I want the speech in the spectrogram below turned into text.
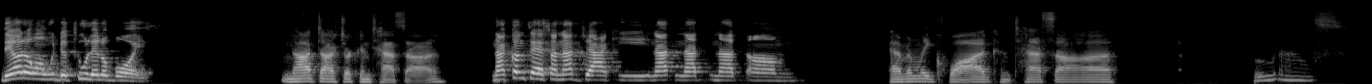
The other one with the two little boys. Not Dr. Contessa. Not Contessa, not Jackie, not not not um Heavenly Quad, Contessa. Who else?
